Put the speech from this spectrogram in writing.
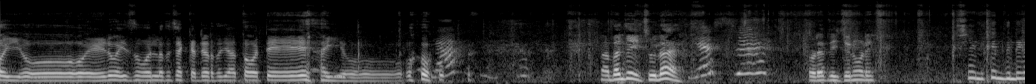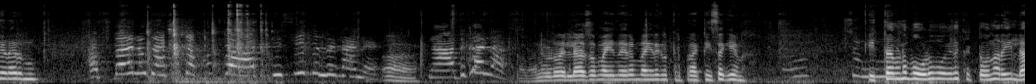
അയ്യോ ഏഴ് വയസ്സ് പോലത്തെ ചെക്കന്റെ അടുത്ത് ഞാൻ തോറ്റേ അയ്യോ. അതാ ജയിച്ചു അല്ലേ. ഇവിടെ ജയിച്ചനും ഇവിടെ പക്ഷെ എനിക്ക് എന്തിന്റെ കേടായിരുന്നു? ഇവിടെ എല്ലാ ദിവസം വൈകുന്നേരം ഭയങ്കര ക്രിക്കറ്റ് പ്രാക്ടീസ് ഒക്കെയാണ് ഇത്തവണ ബോർഡ് പോയത് കിട്ടുമോന്ന് അറിയില്ല.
